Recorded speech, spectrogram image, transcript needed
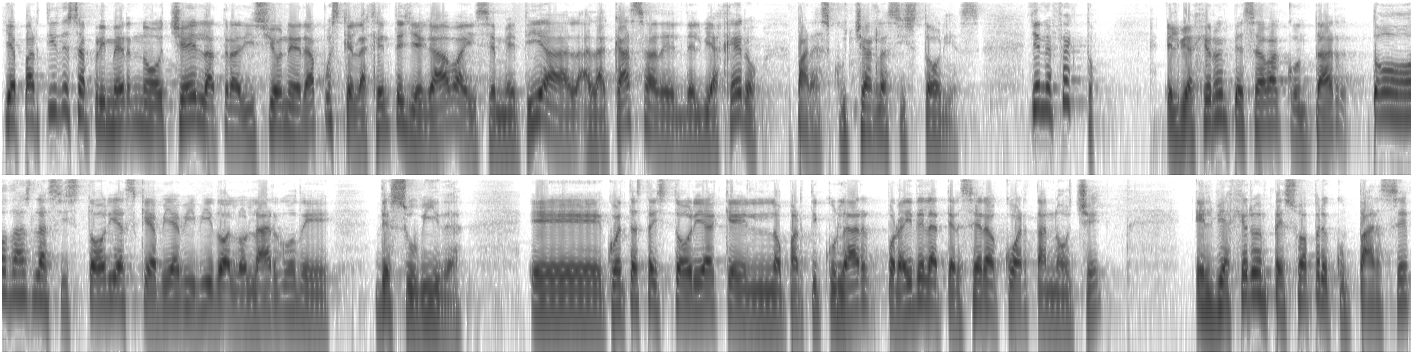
y a partir de esa primera noche la tradición era pues que la gente llegaba y se metía a, la casa del viajero para escuchar las historias. Y en efecto, el viajero empezaba a contar todas las historias que había vivido a lo largo de, su vida. Eh, cuenta esta historia que en lo particular, por ahí de la tercera o cuarta noche, el viajero empezó a preocuparse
